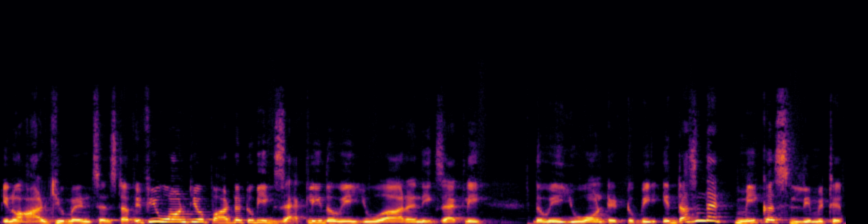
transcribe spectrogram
you know arguments and stuff if you want your partner to be exactly the way you are and exactly the way you want it to be it doesn't that make us limited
